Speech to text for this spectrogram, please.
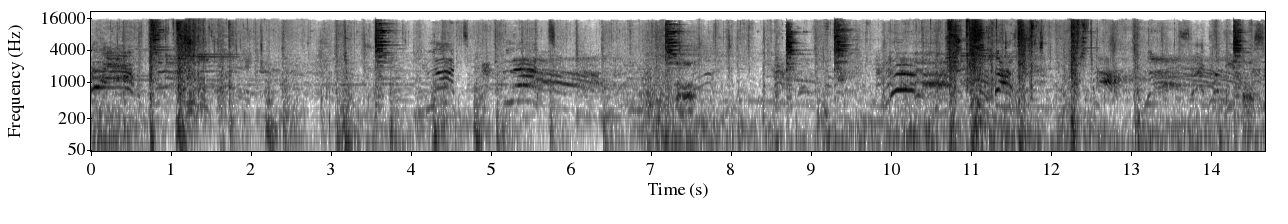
Ah! Oh!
